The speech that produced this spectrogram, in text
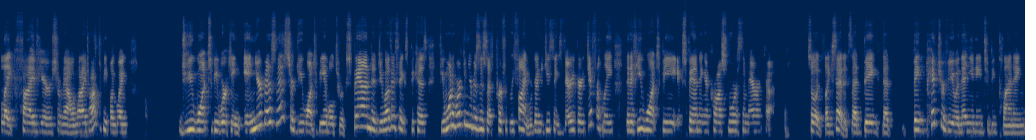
like 5 years from now? And when I talk to people, I'm going, do you want to be working in your business or do you want to be able to expand and do other things because if you want to work in your business that's perfectly fine we're going to do things very very differently than if you want to be expanding across north america so it's like i said it's that big that big picture view and then you need to be planning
